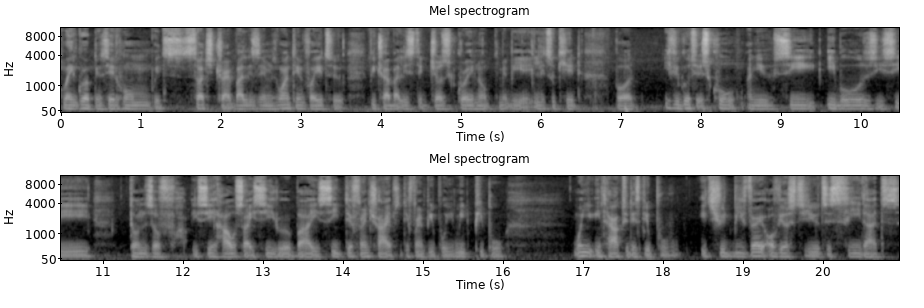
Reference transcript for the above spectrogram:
when you grow up in said home with such tribalism, it's one thing for you to be tribalistic just growing up, maybe a little kid. But if you go to a school and you see Igbos, you see tons of, you see Hausa, you see Yoruba, you see different tribes, different people, you meet people. When you interact with these people, it should be very obvious to you to see that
